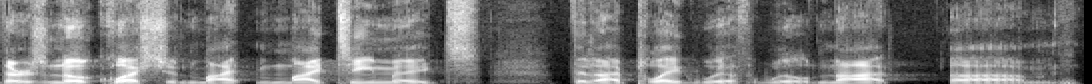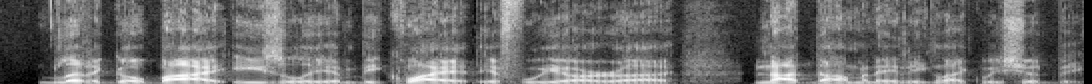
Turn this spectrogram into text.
there's no question my my teammates that I played with will not um, let it go by easily and be quiet if we are uh, not dominating like we should be.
